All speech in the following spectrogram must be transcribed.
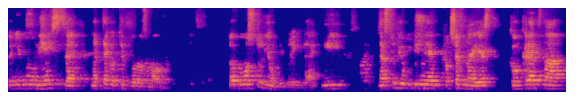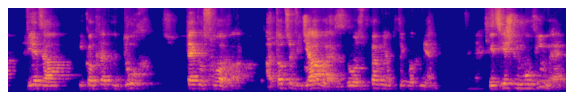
To nie było miejsce na tego typu rozmowy. To było studium biblijne i na studium biblijne potrzebna jest konkretna wiedza i konkretny duch tego słowa. A to, co widziałem, było zupełnie od tego odmienne. Więc jeśli mówimy,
